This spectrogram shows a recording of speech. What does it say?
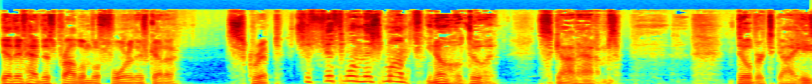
Yeah, they've had this problem before. They've got a script. It's the fifth one this month. You know who'll do it? Scott Adams. Dilbert's guy. He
